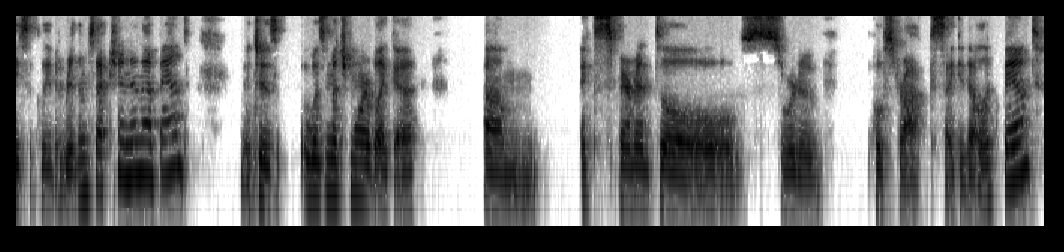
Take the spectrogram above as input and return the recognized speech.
basically the rhythm section in that band, which is was much more of like a um, experimental sort of post rock psychedelic band.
